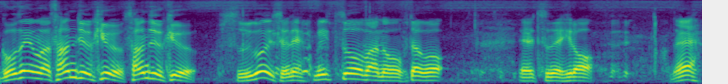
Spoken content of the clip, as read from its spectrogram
午前は3939すごいですよね。三つオーバーの双子、えー、常広。ね。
